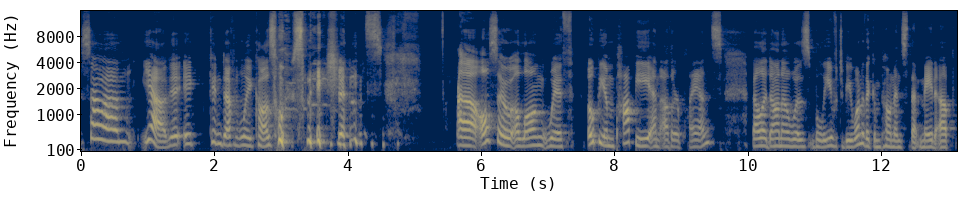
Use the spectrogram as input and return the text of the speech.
so um yeah, it, it can definitely cause hallucinations. Uh, also, along with opium poppy and other plants, belladonna was believed to be one of the components that made up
